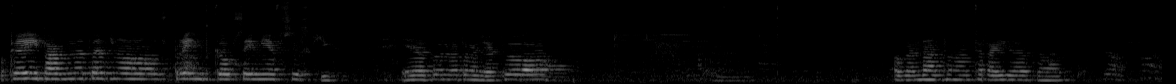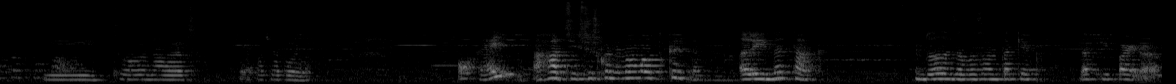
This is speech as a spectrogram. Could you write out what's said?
Okej, okay, na pewno sprint go przejmie wszystkich. I na pewno to będzie klon. Oglądałam to na trailerze nawet. I to nawet ja potrzebuję. Okej. Aha, czyli wszystko nie mamy odkryte. Ale inne tak. Dole założone takie, taki pilot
